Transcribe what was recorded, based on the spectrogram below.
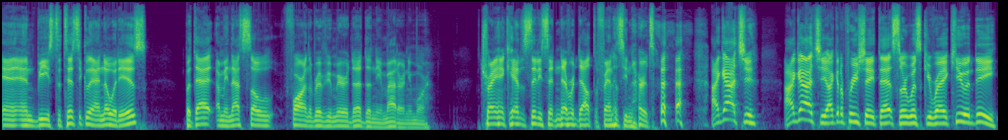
and, and be statistically, I know it is, but that I mean that's so far in the rearview mirror that doesn't even matter anymore. Trey in Kansas City said, "Never doubt the fantasy nerds." I got you. I got you. I can appreciate that, Sir Whiskey Ray Q and D.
